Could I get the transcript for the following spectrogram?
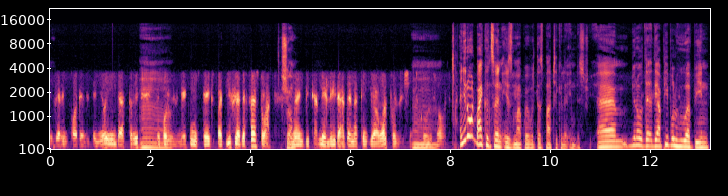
It's very important. It's a new industry. Mm. People will make mistakes, but if you're the first one sure. you and become a leader, then I think you are well positioned mm. going forward. And you know what my concern is, Makwe, with this particular industry? Um, you know, there, there, are people who have been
